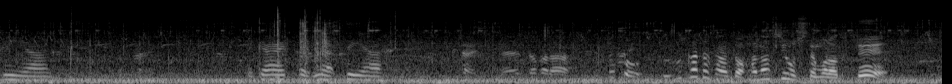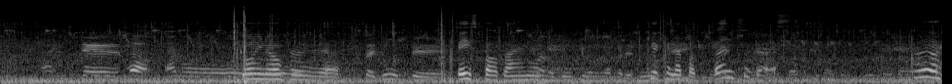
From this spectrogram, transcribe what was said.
the guy putting up the uh, だからちょっと産方さんと話をしてもらって、でまああの going over the baseball 今 diamond, kicking up a bunch of dust. Ugh.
